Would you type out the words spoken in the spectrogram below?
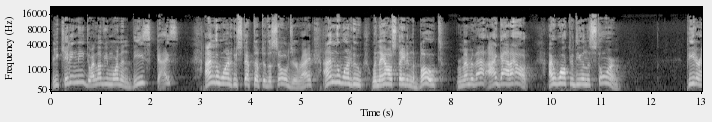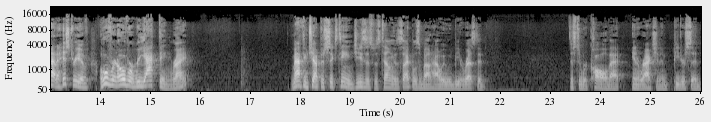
Are you kidding me? Do I love you more than these guys? I'm the one who stepped up to the soldier, right? I'm the one who, when they all stayed in the boat, remember that? I got out. I walked with you in the storm. Peter had a history of over and over reacting, right? Matthew chapter 16, Jesus was telling the disciples about how he would be arrested. Just to recall that interaction. And Peter said,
